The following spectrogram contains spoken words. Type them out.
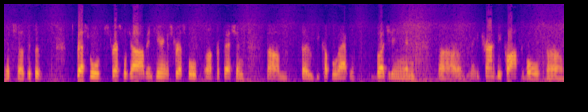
it's a it's a stressful stressful job. Engineering a stressful uh, profession, um, so you couple that with budgeting and uh, trying to be profitable um,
